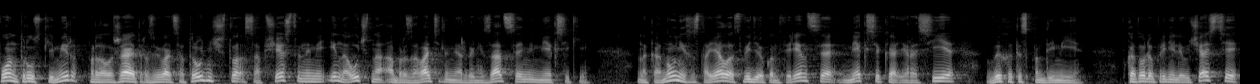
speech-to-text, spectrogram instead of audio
Фонд «Русский мир» продолжает развивать сотрудничество с общественными и научно-образовательными организациями Мексики – Накануне состоялась видеоконференция «Мексика и Россия. Выход из пандемии», в которой приняли участие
